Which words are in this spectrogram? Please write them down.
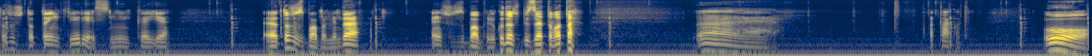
Тоже что-то интересненькое. Э, тоже с бабами, да. Конечно, с бабами. Куда же без этого-то? Вот так вот. О!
